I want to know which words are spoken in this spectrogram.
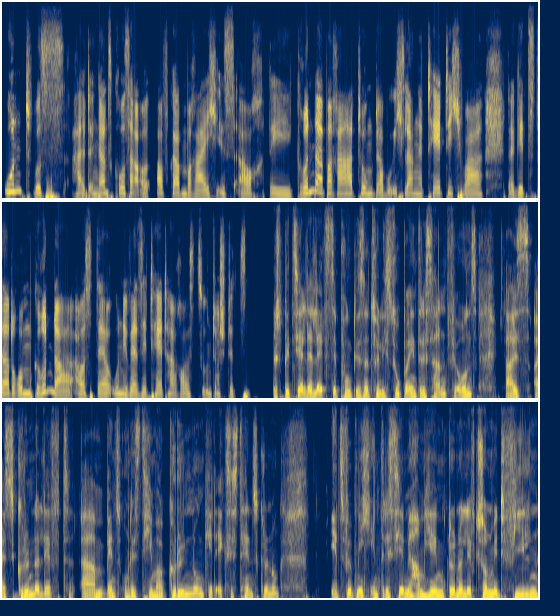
und was halt ein ganz großer Aufgabenbereich ist, auch die Gründerberatung, da wo ich lange tätig war, da geht es darum, Gründer aus der Universität heraus zu unterstützen. Speziell der letzte Punkt ist natürlich super interessant für uns als, als Gründerlift, ähm, wenn es um das Thema Gründung geht, Existenzgründung. Jetzt würde mich interessieren, wir haben hier im Gründerlift schon mit vielen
